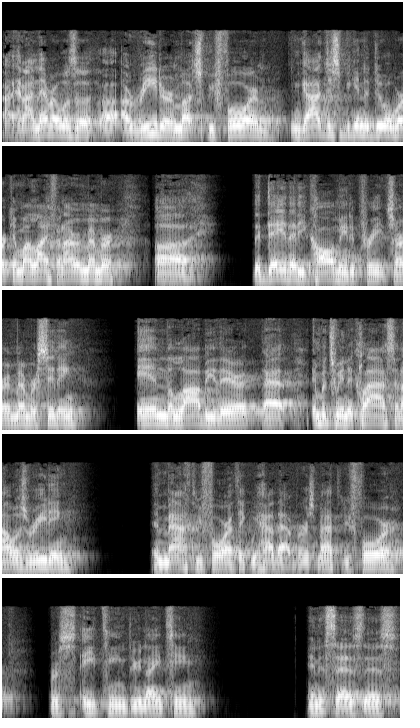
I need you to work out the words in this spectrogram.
and I never was a, a reader much before, and God just began to do a work in my life. And I remember uh, the day that He called me to preach, I remember sitting in the lobby there at, in between the class, and I was reading in Matthew 4. I think we have that verse, Matthew 4, verses 18 through 19. And it says this.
